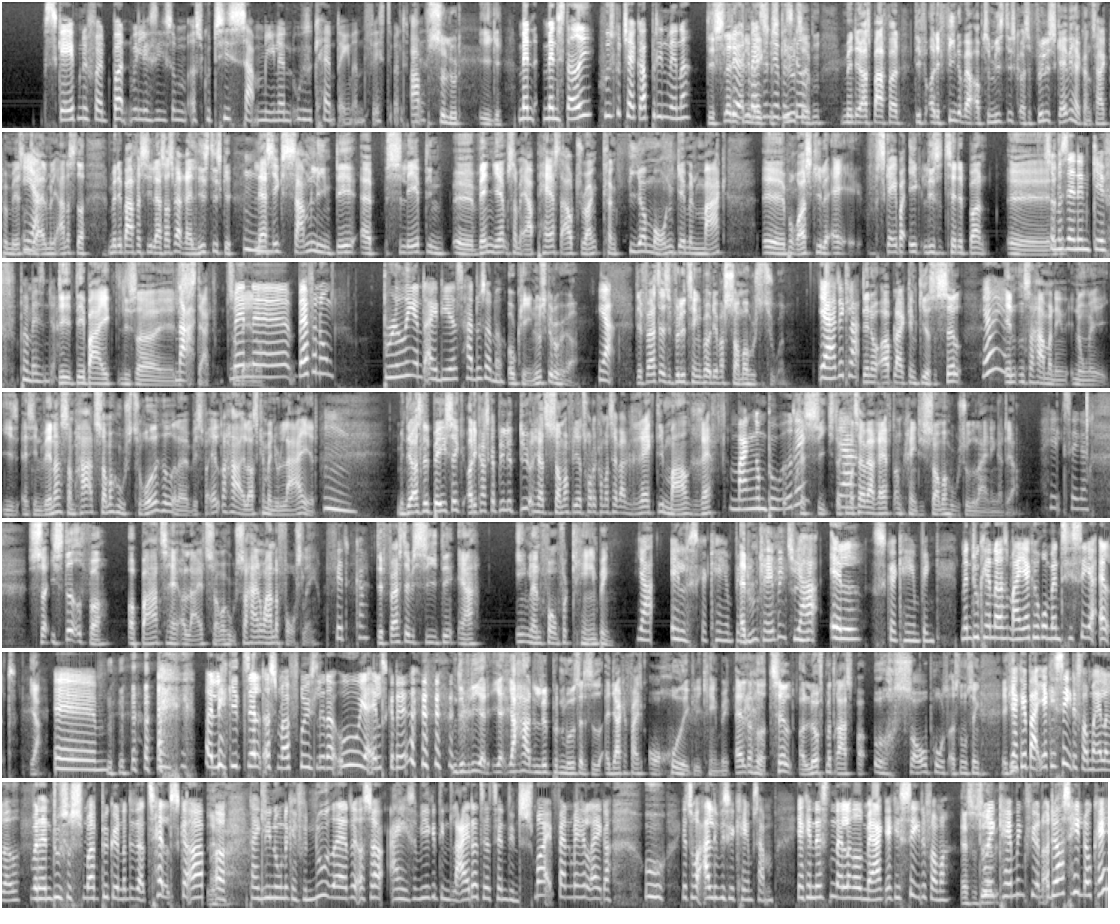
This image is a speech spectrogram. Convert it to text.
skabende for et bånd, vil jeg sige, som at skulle tisse sammen i en eller anden udkant af en eller anden festivalsplads. Absolut ikke. Men, men stadig, husk at tjekke op på dine venner. Det er slet Fyr ikke, fordi man ikke skal skrive til dem. Men det er også bare for, at det, og det er fint at være optimistisk, og selvfølgelig skal vi have kontakt på Messenger Ja. og alle mulige andre steder. Men det er bare for at sige, lad os også være realistiske. Mm. Lad os ikke sammenligne det at slæbe din øh, ven hjem, som er passed out drunk klokken 4 om morgenen gennem en mark øh, på Roskilde, af, skaber ikke lige så tæt et bånd. Øh, Som at sende en gif på Messenger. det, det er bare ikke lige så, øh, lige Nej. så stærkt. Som Men det øh, hvad for nogle brilliant ideas har du så med? Okay, nu skal du høre. Ja, Det første, jeg selvfølgelig tænkte på, det var sommerhusturen. ja det er klart. Den er jo oplagt, den giver sig selv. Ja, ja. Enten så har man en, nogle af sine venner, som har et sommerhus til rådighed, eller hvis forældre har, eller også kan man jo lege et. Mm. Men det er også lidt basic, og det kan også godt blive lidt dyrt her til sommer, fordi jeg tror, der kommer til at være rigtig meget rift. Mange om budet, ikke? Præcis. Der Ja. kommer til at være rift omkring de sommerhusudlejninger der. Helt sikkert. Så i stedet for at bare tage og lege et sommerhus, så har jeg nogle andre forslag. Fedt, kom. Det første, jeg vil sige, det er en eller anden form for camping. Jeg elsker camping. Er du en camping-type? Jeg elsker camping. Men du kender også mig, jeg kan romantisere alt. Ja. Øhm, og ligge i telt og småfryse lidt, og uh, jeg elsker det. Men det er fordi, at jeg, jeg har det lidt på den modsatte side, at jeg kan faktisk overhovedet ikke lide camping. Alt, der hedder telt og luftmadras og uh, sovepose og sådan nogle ting. Jeg kan Jeg kan, bare, jeg kan se det for mig allerede, hvordan du så småt begynder, det der telt skal op, Ja. og der er ikke lige nogen, der kan finde ud af det, og så, ej, så virker din lighter til at tænde din smøg fandme heller ikke, og uh, jeg tror aldrig, vi skal campe sammen. Jeg kan næsten allerede mærke, jeg kan se det for mig. Altså, så Du er jeg- ikke campingfyren, og det er også helt okay.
